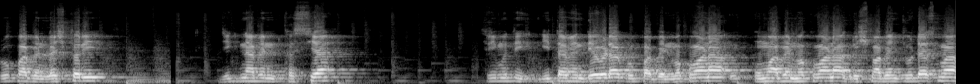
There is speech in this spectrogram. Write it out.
રૂપાબેન લશ્કરી, જિજ્ઞાબેન ખસિયા, શ્રીમતી ગીતાબેન દેવડા કૃપાબેન મકવાણા, ઉમાબેન મકવાણા, ગ્રીષ્માબેન ચુડાસમા,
